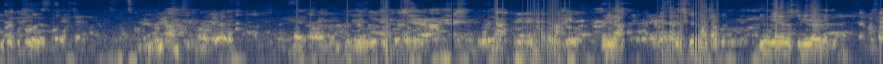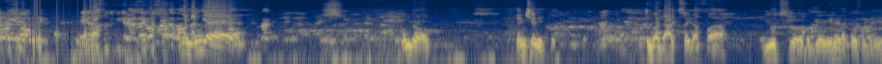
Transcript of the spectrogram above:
ಕಡೆ ಕೂತ್ಕೊಳ್ಳೋದು ರೆಡಿನಾ ಎಷ್ಟು ಮಾತಾಡ್ಬೇಕು ನಿಮ್ಗೆ ಏನ್ ಅನಿಸ್ತು ನೀವೇ ಹೇಳ್ಬೇಕು ನನಗೆ ಒಂದು ಟೆನ್ಷನ್ ಇತ್ತು ತುಂಬಾ ಡಾರ್ಕ್ ಸೈಡ್ ಆಫ್ ಯೂತ್ಸ್ ಬಗ್ಗೆ ಏನು ಹೇಳಕ್ ಹೊರಟಿದ್ದೀನಿ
